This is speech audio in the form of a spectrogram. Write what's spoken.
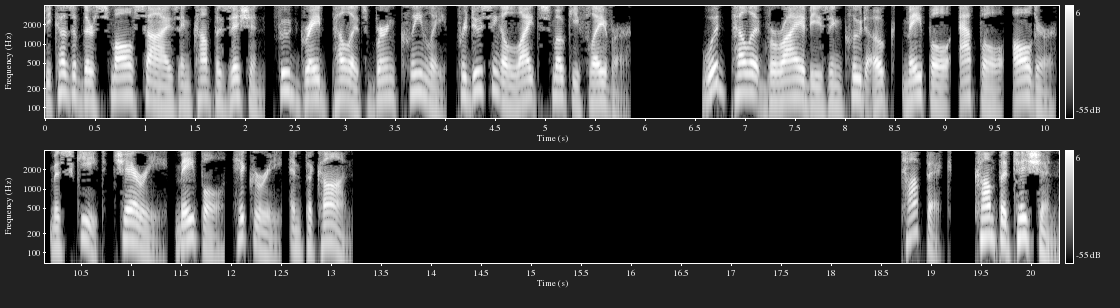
Because of their small size and composition, food-grade pellets burn cleanly, producing a light smoky flavor. Wood pellet varieties include oak, maple, apple, alder, mesquite, cherry, maple, hickory, and pecan. Competition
